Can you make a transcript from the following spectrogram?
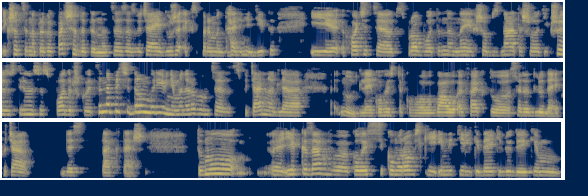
якщо це, наприклад, перша дитина, це зазвичай дуже експериментальні діти, і хочеться от спробувати на них, щоб знати, що от якщо я зустрінуся з подружкою, це на підсвідомому рівні. Ми не робимо це спеціально для ну, для якогось такого вау-ефекту серед людей. Хоча десь так теж. Тому, е, як казав колись Комаровський, і не тільки деякі люди, яким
